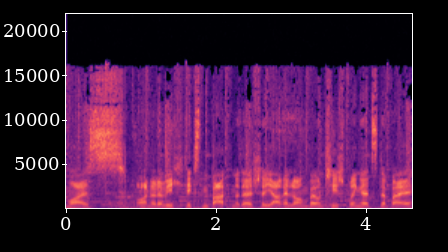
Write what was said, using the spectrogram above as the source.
Man ist einer der wichtigsten Partner. Der ist schon jahrelang bei uns Skispringer jetzt dabei.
